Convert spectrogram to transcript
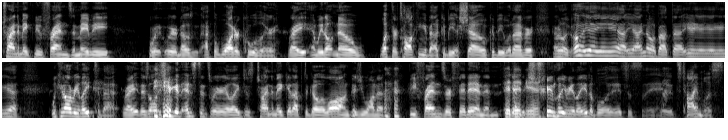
trying to make new friends, and maybe we're, we're at the water cooler, right? And we don't know what they're talking about. It could be a show, it could be whatever. And we're like, oh yeah, yeah, yeah, yeah, I know about that. Yeah, yeah, yeah, yeah, yeah. We can all relate to that, right? There's always like an instance where you're like just trying to make it up to go along because you want to be friends or fit in, and Fit again, in, yeah. extremely relatable. It's just it's timeless.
